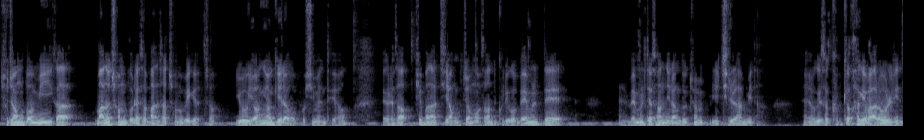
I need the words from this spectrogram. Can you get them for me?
조정 범위가 15,000불에서 14,500이었죠. 요 영역이라고 보시면 돼요. 네, 그래서 피보나치 0.5선, 그리고 매물대, 네, 매물대 선이랑도 좀 일치를 합니다. 네, 여기서 급격하게 말아올린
